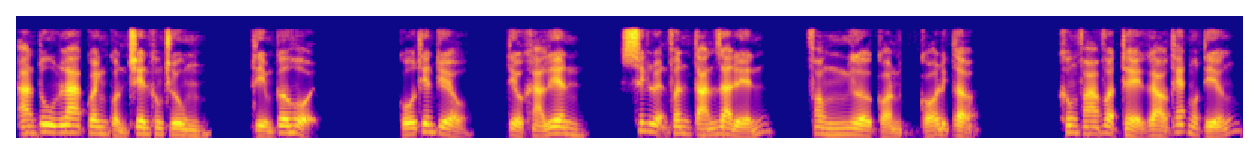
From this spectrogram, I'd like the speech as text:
an tu la quanh quẩn trên không trung, tìm cơ hội. Cố thiên kiều, tiểu khả liên, xích luyện phân tán ra đến, phòng ngừa còn có địch tập. Không phá vật thể gào thét một tiếng,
